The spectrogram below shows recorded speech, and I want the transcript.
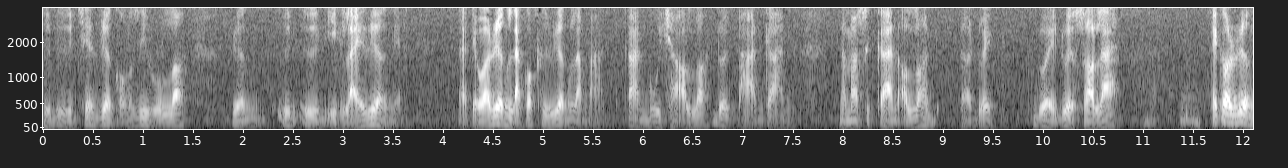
อื่น ๆ เช่นเรื่องของซิรุลละเรื่องอื่น ๆ อีกหลายเรื่องเนี่ย แต่ว่าเรื่องหลักก็คือเรื่องละหมาดการบูชาอัลลอฮ์ด้วยผ่านการนมัสการอัลลอฮ์ด้วยด้วยด้วยซอละแล้วก็เรื่อง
